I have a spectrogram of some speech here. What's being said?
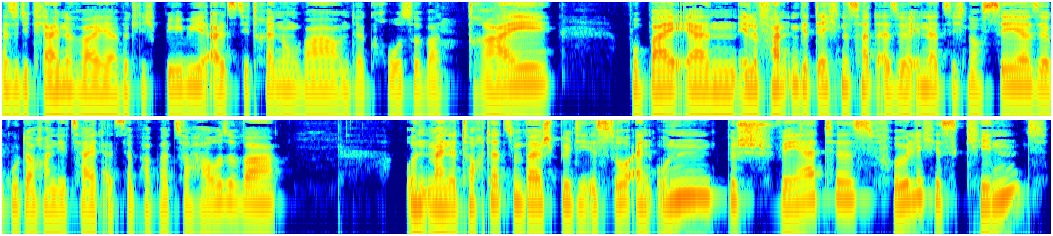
also die Kleine war ja wirklich Baby, als die Trennung war und der Große war drei, wobei er ein Elefantengedächtnis hat, also erinnert sich noch sehr, sehr gut auch an die Zeit, als der Papa zu Hause war. Und meine Tochter zum Beispiel, die ist so ein unbeschwertes, fröhliches Kind,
